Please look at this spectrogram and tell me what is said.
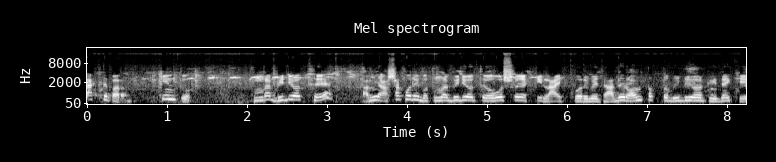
থাকতে পারো। কিন্তু তোমরা ভিডিওতে আমি আশা করিব তোমরা ভিডিওতে অবশ্যই একটি লাইক করবে। যাদের অন্তত ভিডিওটি দেখে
